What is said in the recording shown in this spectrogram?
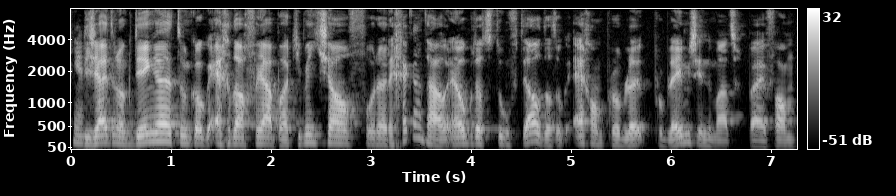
Die zei toen ook dingen, toen ik ook echt dacht van ja Bart, je bent jezelf voor eh, de gek aan het houden. En ook dat ze toen vertelde dat ook echt wel een proble- probleem is in de maatschappij van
